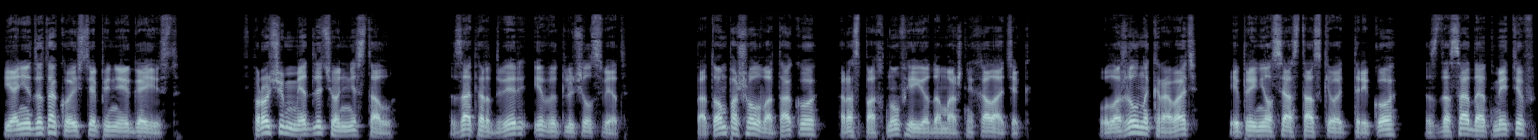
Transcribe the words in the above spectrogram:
я не до такой степени эгоист». Впрочем, медлить он не стал. Запер дверь и выключил свет. Потом пошел в атаку, распахнув ее домашний халатик. Уложил на кровать и принялся стаскивать трико, с досадой отметив,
